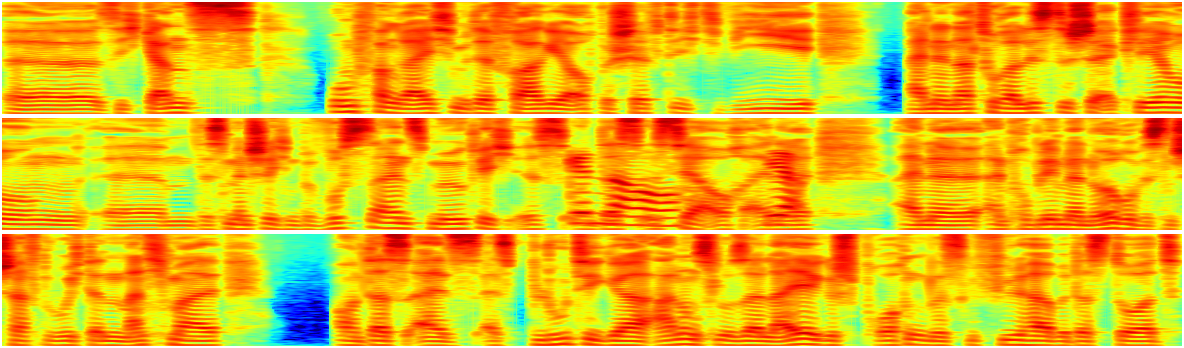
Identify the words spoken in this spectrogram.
äh, sich ganz umfangreich mit der Frage ja auch beschäftigt, wie eine naturalistische Erklärung ähm, des menschlichen Bewusstseins möglich ist. Genau. Und das ist ja auch eine, ja. eine, ein Problem der Neurowissenschaften, wo ich dann manchmal und das als, als blutiger, ahnungsloser Laie gesprochen, das Gefühl habe, dass dort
